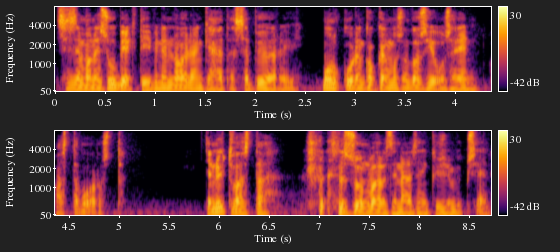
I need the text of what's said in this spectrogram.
se semmoinen subjektiivinen noidankehä tässä pyörii. Mulkkuuden kokemus on tosi usein vastavuorosta. Ja nyt vasta sun varsinaiseen kysymykseen.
